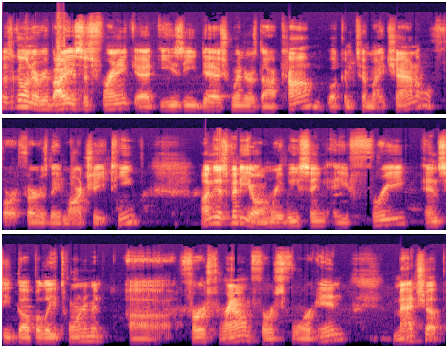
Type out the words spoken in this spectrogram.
How's it going everybody? This is Frank at ez-winners.com. Welcome to my channel for Thursday, March 18th. On this video, I'm releasing a free NCAA tournament uh, first round, first four in matchup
